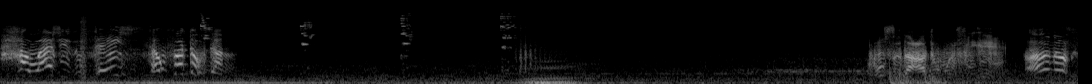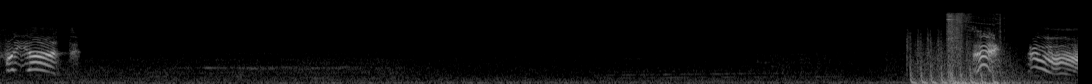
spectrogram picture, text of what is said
حواجز السيج سوف تهدم رصد عدو في إيه أنا الصياد إيه! آه!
